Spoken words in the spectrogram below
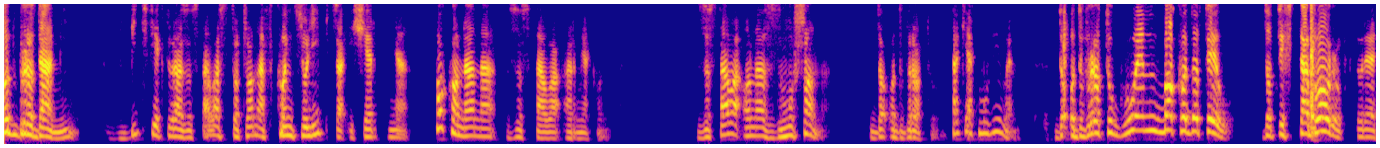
Pod Brodami, w bitwie, która została stoczona w końcu lipca i sierpnia, pokonana została armia konna. Została ona zmuszona do odwrotu. Tak jak mówiłem, do odwrotu głęboko do tyłu, do tych taborów, które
